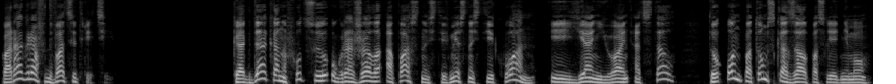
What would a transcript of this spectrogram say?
Параграф 23. Когда Конфуцию угрожала опасность в местности Куан и Янь-Юань отстал, то он потом сказал последнему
